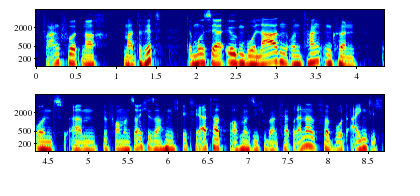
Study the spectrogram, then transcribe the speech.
Frankfurt nach Madrid, der muss ja irgendwo laden und tanken können. Und ähm, bevor man solche Sachen nicht geklärt hat, braucht man sich über ein Verbrennerverbot eigentlich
